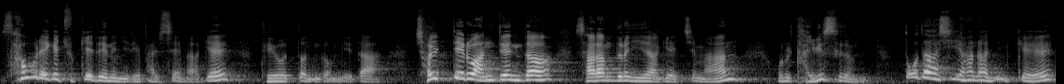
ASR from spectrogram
사울에게 죽게 되는 일이 발생하게 되었던 겁니다. 절대로 안 된다 사람들은 이야기했지만 오늘 다윗은 또다시 하나님께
